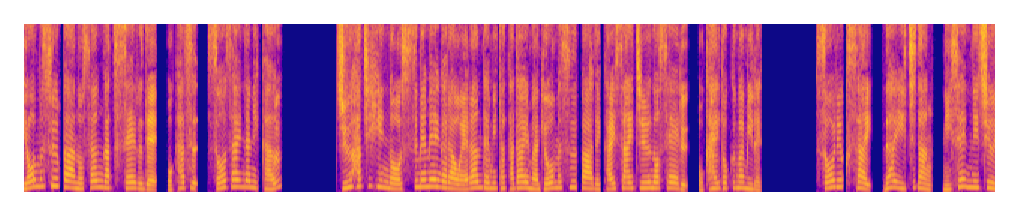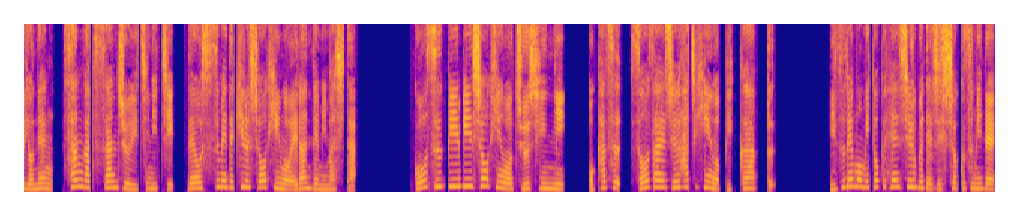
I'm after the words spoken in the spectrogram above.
業務スーパーの3月セールでおかず、惣菜何買う ?18 品のおすすめ銘柄を選んでみたただいま業務スーパーで開催中のセール、お買い得まみれ。総力祭第1弾2024年3月31日でおすすめできる商品を選んでみました。号数 PB 商品を中心に、おかず、惣菜18品をピックアップ。いずれも未得編集部で実食済みで、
